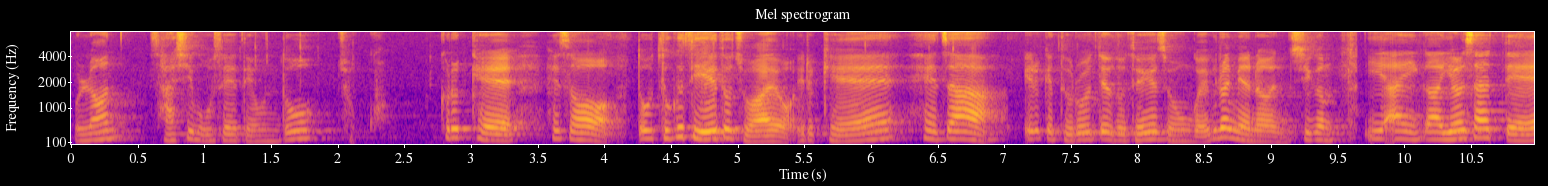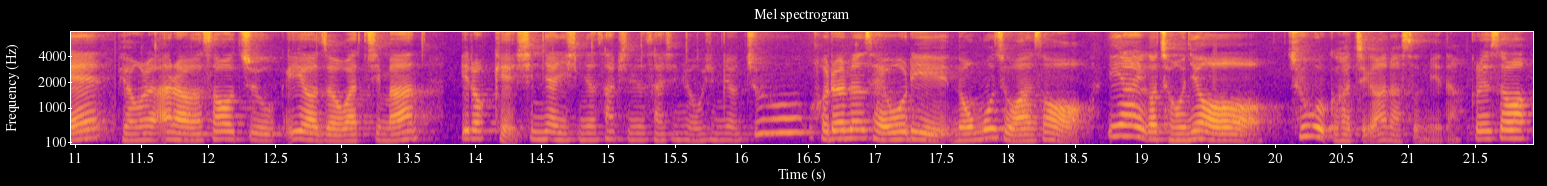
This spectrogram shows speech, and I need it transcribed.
물론 45세 대운도 좋고 그렇게 해서 또 그 뒤에도 좋아요. 이렇게 해자 이렇게 들어올 때도 되게 좋은 거예요. 그러면은 지금 이 아이가 10살 때 병을 알아서 쭉 이어져 왔지만 이렇게 10년, 20년, 30년, 40년, 50년 쭉 흐르는 세월이 너무 좋아서 이 아이가 전혀 죽을 것 같지가 않았습니다. 그래서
